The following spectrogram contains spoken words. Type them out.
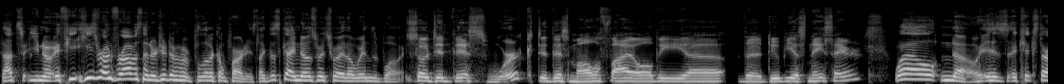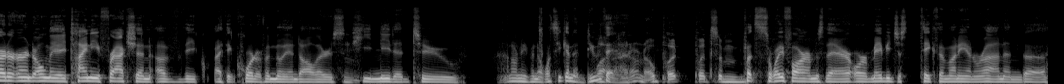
That's you know, if he, he's run for office under two different political parties, like this guy knows which way the wind's blowing. So did this work? Did this mollify all the uh, the dubious naysayers? Well, no, his uh, Kickstarter earned only a tiny fraction of the I think quarter of a million dollars he needed to. I don't even know what's he going to do Well, there. I don't know. Put put some. Put soy farms there, or maybe just take the money and run. And uh,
